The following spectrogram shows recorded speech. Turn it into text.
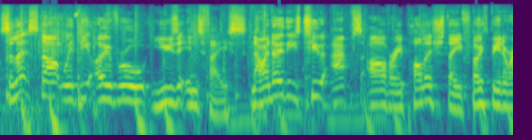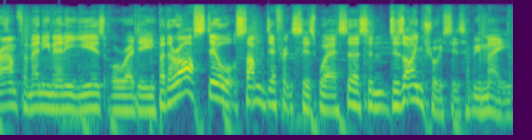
So let's start with the overall user interface. Now I know these two apps are very polished, they've both been around for many, many years already, but there are still some differences where certain design choices have been made.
